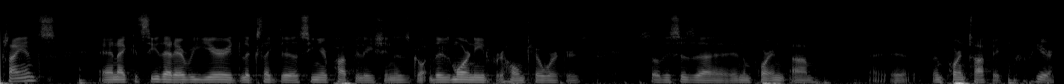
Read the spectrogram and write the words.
clients, and I could see that every year it looks like the senior population is growing. There's more need for home care workers. So, this is uh, an important, um, uh, important topic here.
